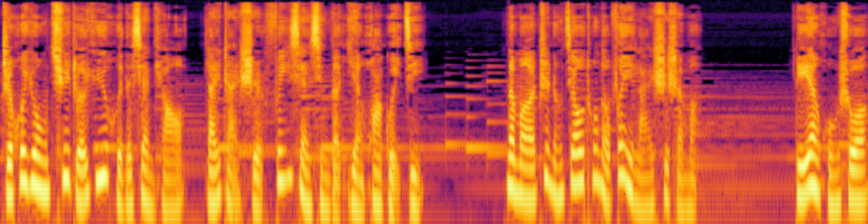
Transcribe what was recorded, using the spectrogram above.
只会用曲折迂回的线条来展示非线性的演化轨迹。那么，智能交通的未来是什么？李彦宏说，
